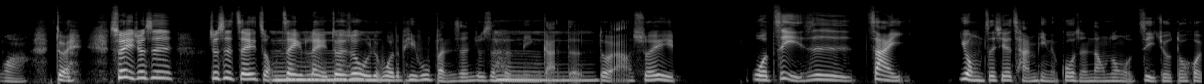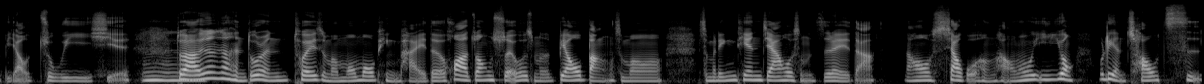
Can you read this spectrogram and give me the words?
哇，对，所以就是就是这一种这一类，对，所以我嗯我的皮肤本身就是很敏感的，嗯对啊，所以我自己是在用这些产品的过程当中，我自己就都会比较注意一些，嗯对啊，就像很多人推什么某某品牌的化妆水或什么标榜什么什么零添加或什么之类的、啊，然后效果很好，然后一用我脸超刺。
